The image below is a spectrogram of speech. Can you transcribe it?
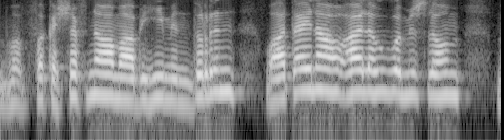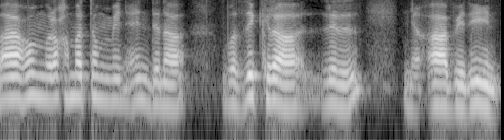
فكشفنا ما به من ضر وآتيناه آله ومثلهم معهم رحمة من عندنا وذكرى للعابدين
